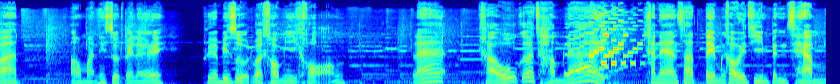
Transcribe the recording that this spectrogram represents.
ว่า เอามันที่สุดไปเลย เพื่อพิสูจน์ว่าเขามีของ และ เขาก็ทำได้ คะแนนซัดเต็มเข้าไอทีมเป็นแชมป์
